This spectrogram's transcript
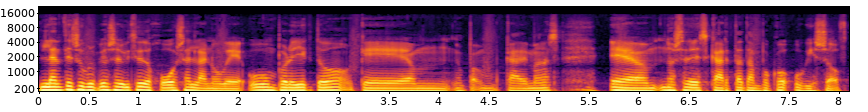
lance su propio servicio de juegos en la nube. Un proyecto que, mm, que además eh, no se descarta tampoco Ubisoft.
